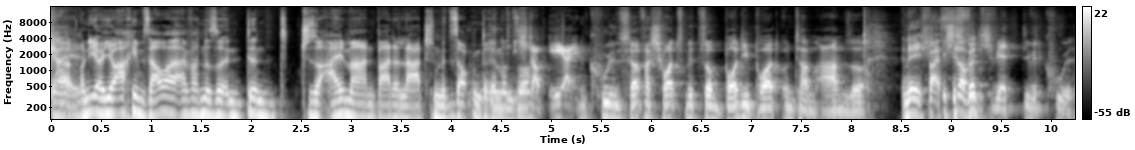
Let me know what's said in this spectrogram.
Ja, und ihr Joachim Sauer einfach nur so in, in so Alman-Badelatschen mit Socken drin und so. Ich glaube eher in coolen Surfer-Shorts mit so einem Bodyboard unterm Arm, so. Nee, ich weiß, Ich ich glaube, die wird, die wird cool.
